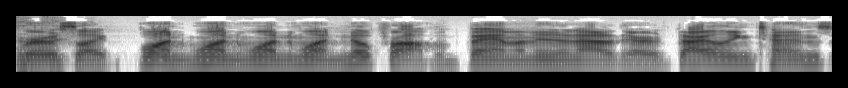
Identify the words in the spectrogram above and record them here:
where it was like one, one, one, one, no problem. Bam, I'm in and out of there. Dialing tens.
